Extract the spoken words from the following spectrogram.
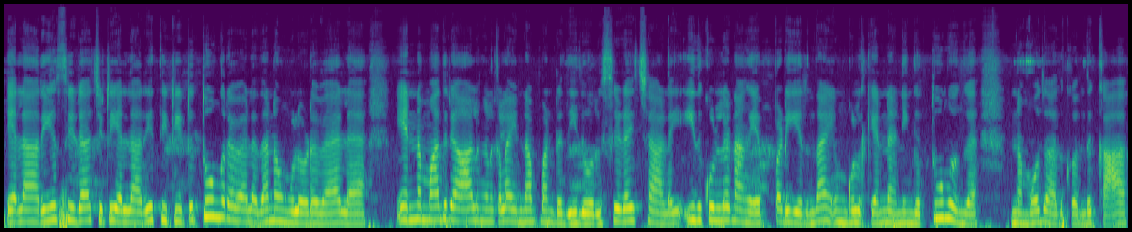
எல்லாரையும் சிடாச்சிட்டு எல்லாரையும் திட்டிட்டு தூங்குற வேலை தானே உங்களோட வேலை. என்ன மாதிரி ஆளுங்களுக்கெல்லாம் என்ன பண்ணுறது இது ஒரு சிறைச்சாலை. இதுக்குள்ளே நாங்கள் எப்படி இருந்தால் உங்களுக்கு என்ன? நீங்கள் தூங்குங்க. போது அதுக்கு வந்து கா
